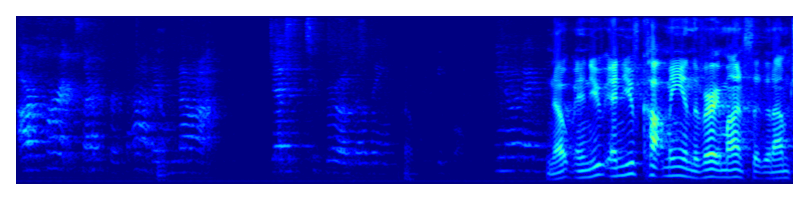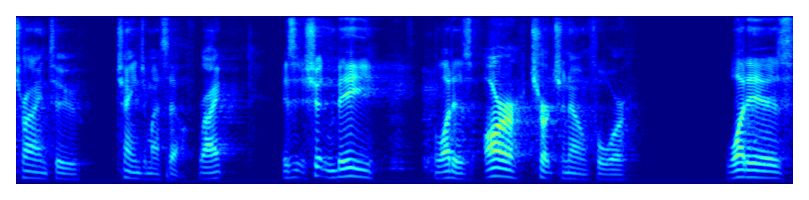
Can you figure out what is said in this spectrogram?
our hearts are for God and not just to grow a building of people. You know what I mean? Nope. And you and you've caught me in the very mindset that I'm trying to change myself. Right? Is it shouldn't be what is our church known for? What is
